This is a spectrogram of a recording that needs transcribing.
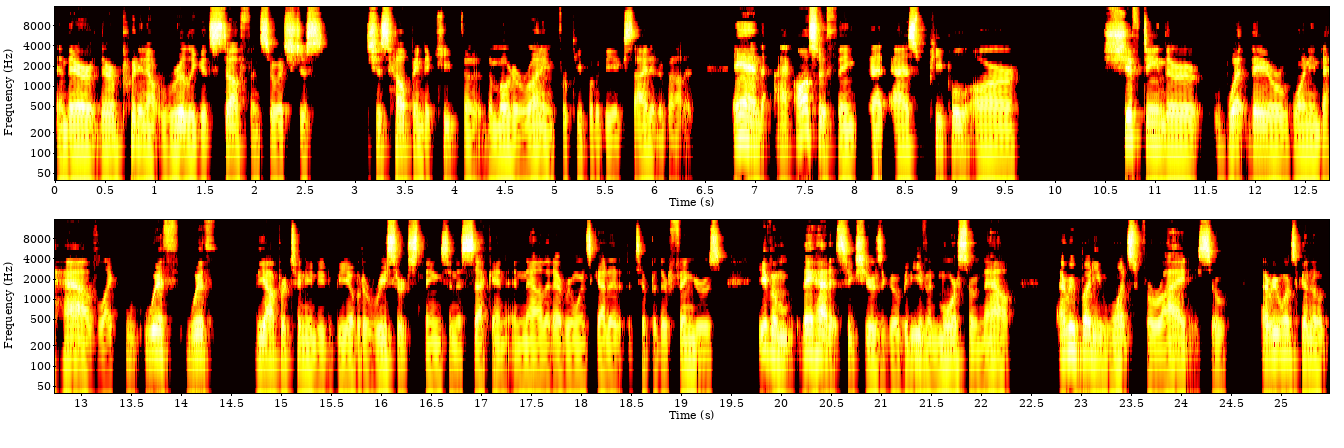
and they're they're putting out really good stuff. And so it's just it's just helping to keep the the motor running for people to be excited about it. And I also think that as people are shifting their what they are wanting to have, like with with the opportunity to be able to research things in a second. And now that everyone's got it at the tip of their fingers, even they had it six years ago, but even more so now, everybody wants variety. So everyone's going to,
